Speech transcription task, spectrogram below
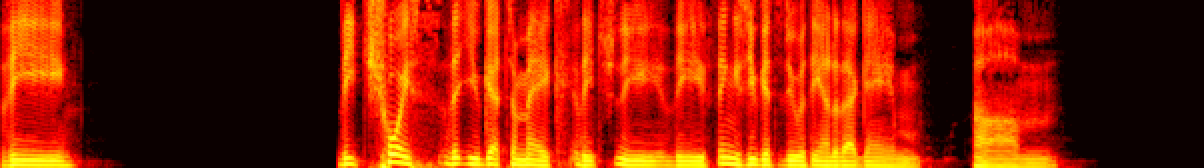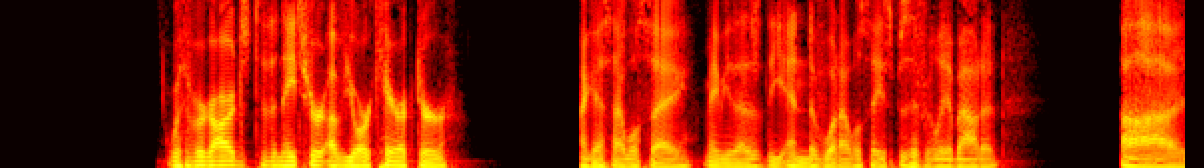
the the choice that you get to make the the the things you get to do at the end of that game um with regards to the nature of your character, I guess I will say, maybe that is the end of what I will say specifically about it. Uh,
